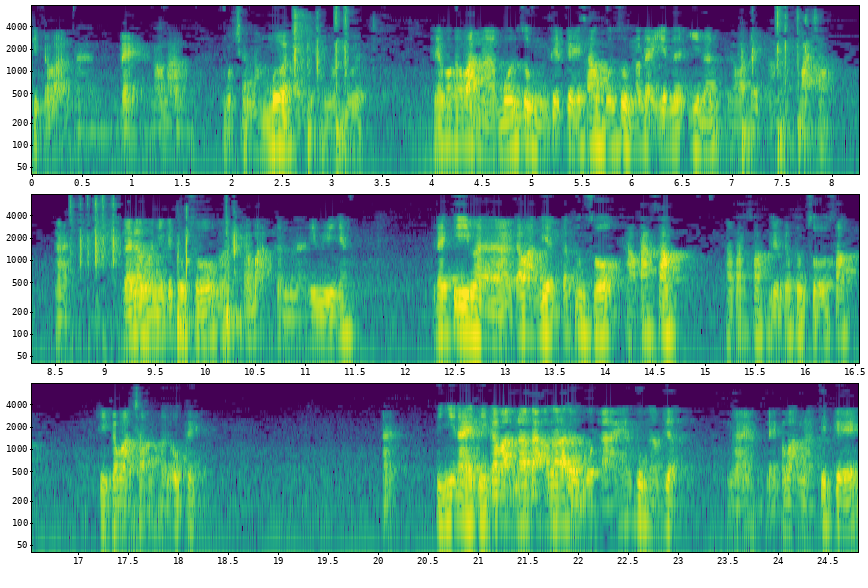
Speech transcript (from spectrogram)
thì các bạn à, để nó là 150 150 nếu mà các bạn muốn dùng thiết kế xong muốn dùng nó để yên in ấn các bạn để nó là 300 đấy. đấy là một những cái thông số mà các bạn cần lưu ý nhé. Đây khi mà các bạn điền các thông số thao tác xong thao tác xong điền các thông số xong thì các bạn chọn phần ok. Đấy. thì như này thì các bạn đã tạo ra được một cái vùng làm việc. Đấy, để các bạn là thiết kế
